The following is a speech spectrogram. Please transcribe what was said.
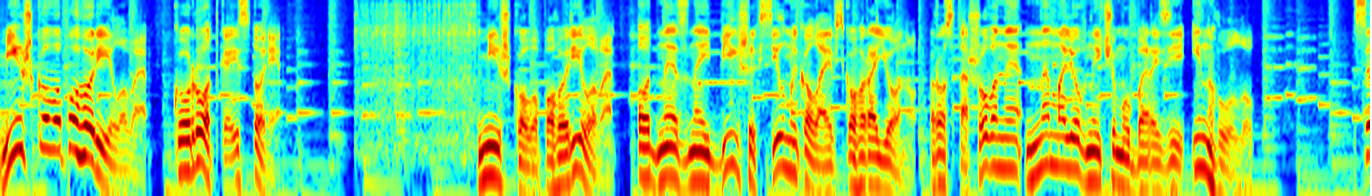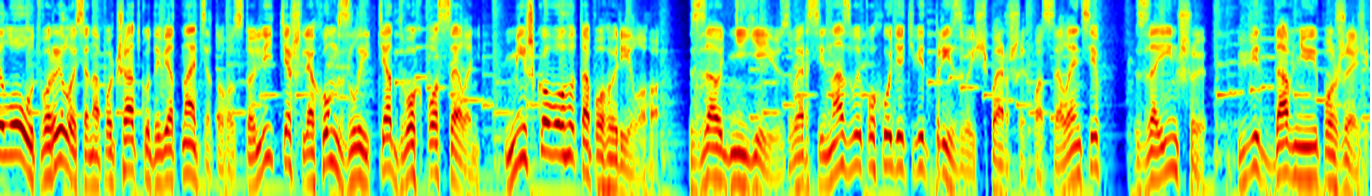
Мішково-Погорілове. Коротка історія. Мішково-Погорілове одне з найбільших сіл Миколаївського району, розташоване на мальовничому березі Інгулу. Село утворилося на початку 19 століття шляхом злиття двох поселень мішкового та погорілого. За однією з версій назви походять від прізвищ перших поселенців, за іншою від давньої пожежі,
